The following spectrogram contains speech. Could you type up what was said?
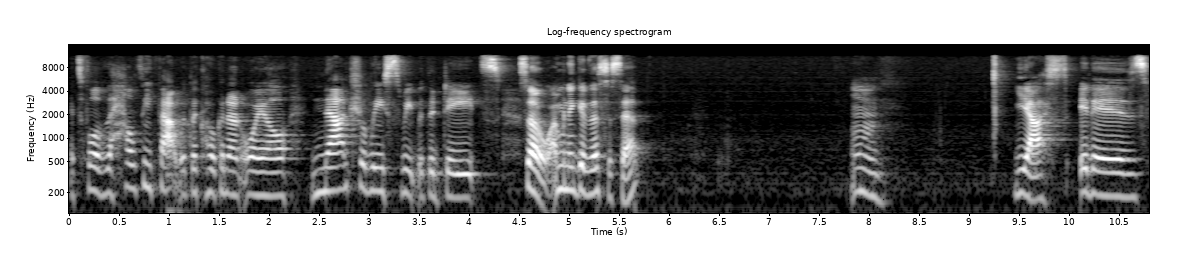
It's full of the healthy fat with the coconut oil, naturally sweet with the dates. So I'm gonna give this a sip. Mmm. Yes, it is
